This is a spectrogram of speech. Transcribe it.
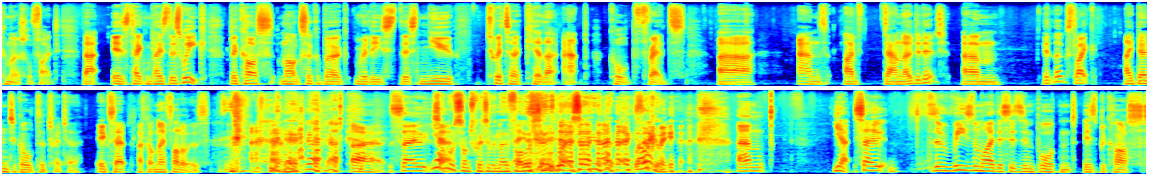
commercial fight that is taking place this week because Mark Zuckerberg released this new Twitter killer app called Threads. Uh, and I've downloaded it. Um, it looks like identical to Twitter, except I've got no followers. and, uh, so yeah, someone's on Twitter with no followers anyway. So you know, welcome. Um, yeah. So the reason why this is important is because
